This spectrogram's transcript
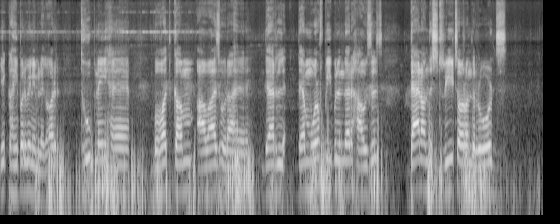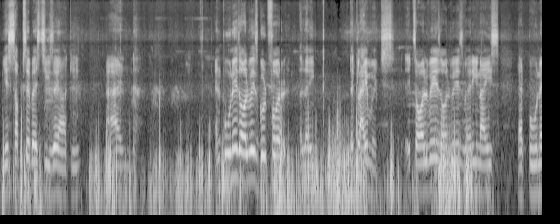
ये कहीं पर भी नहीं मिलेगा। और धूप नहीं है, बहुत कम आवाज़ हो रहा है। They are they are more of people in their houses than on the streets और ऑन द रोड्स ये सबसे बेस्ट चीज़ है यहाँ की। And and pune is always good for like the climates it's always always very nice that pune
